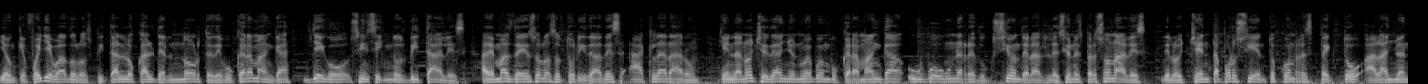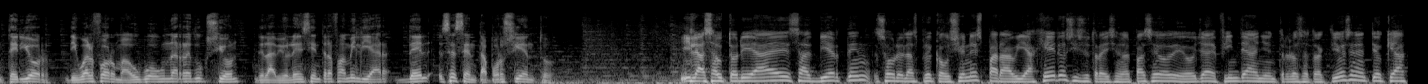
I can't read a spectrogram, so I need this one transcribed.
y aunque fue llevado a los hospital local del norte de Bucaramanga, llegó sin signos vitales. Además de eso, las autoridades aclararon que en la noche de Año Nuevo en Bucaramanga hubo una reducción de las lesiones personales del 80% con respecto al año anterior. De igual forma, hubo una reducción de la violencia intrafamiliar del 60%. Y las autoridades advierten sobre las precauciones para viajeros y su tradicional paseo de olla de fin de año. Entre los atractivos en Antioquia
